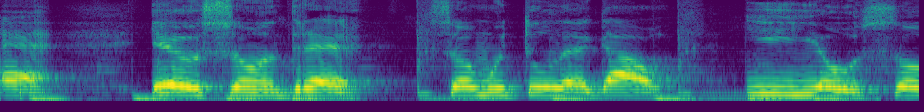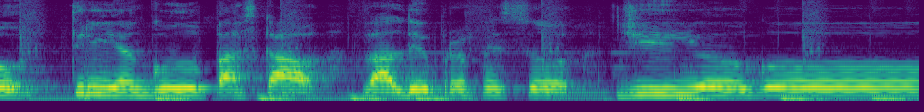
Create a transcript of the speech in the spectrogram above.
É, eu sou André, sou muito legal. E eu sou Triângulo Pascal. Valeu, professor Diogo.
